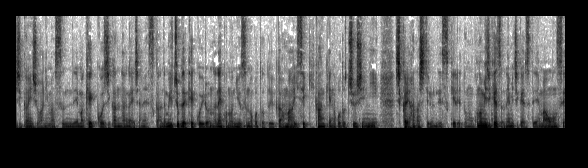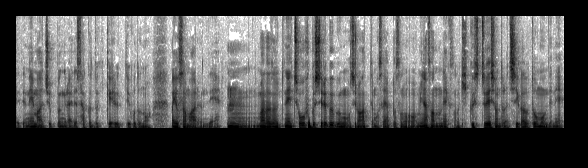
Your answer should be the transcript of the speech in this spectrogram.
時間以上ありますんで、まあ結構時間長いじゃないですか。でも YouTube で結構いろんなね、このニュースのことというか、まあ遺跡関係のことを中心にしっかり話してるんですけれども、この短いやつはね、短いやつで、まあ音声でね、まあ10分ぐらいでサクッと聞けるっていうことの、まあ、良さもあるんで、うん、まだね、重複してる部分ももちろんあってもさやっぱその皆さんのねその聞くシチュエーションというのは違うと思うんでね、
